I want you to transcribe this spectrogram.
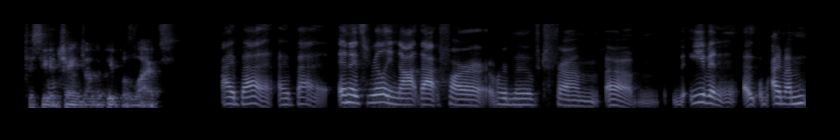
to see it change other people's lives. I bet, I bet, and it's really not that far removed from um, even. Uh, I'm, I'm,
